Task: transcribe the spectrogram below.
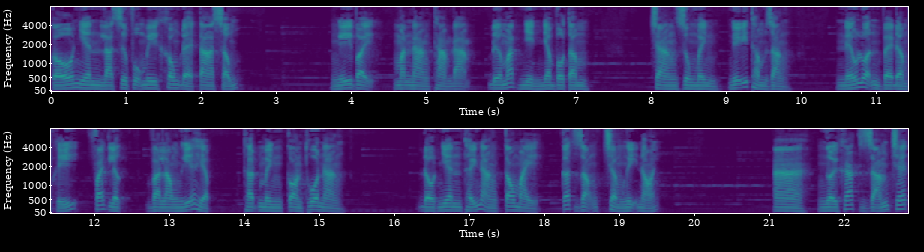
Cố nhiên là sư phụ mi không để ta sống. Nghĩ vậy, Mặt nàng thảm đạm, Đưa mắt nhìn nhâm vô tâm. Chàng dùng mình nghĩ thầm rằng, Nếu luận về đầm khí, Phách lực và lòng nghĩa hiệp Thật mình còn thua nàng. Đột nhiên thấy nàng cau mày, Cất giọng trầm nghị nói. À người khác dám chết,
